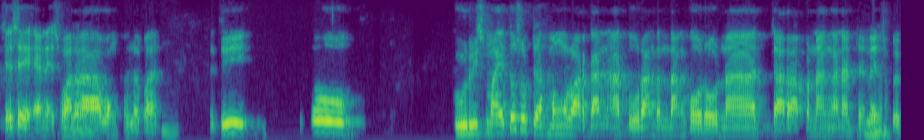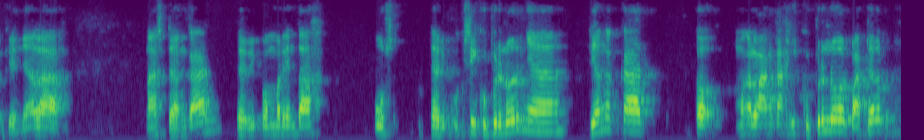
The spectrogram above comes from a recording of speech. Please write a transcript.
saya enek suara wong balapan. Hmm. Jadi itu Bu Risma itu sudah mengeluarkan aturan tentang corona, cara penanganan dan lain Iya. sebagainya lah. Nah, sedangkan dari pemerintah dari si gubernurnya dia ngekat kok melangkahi gubernur padahal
